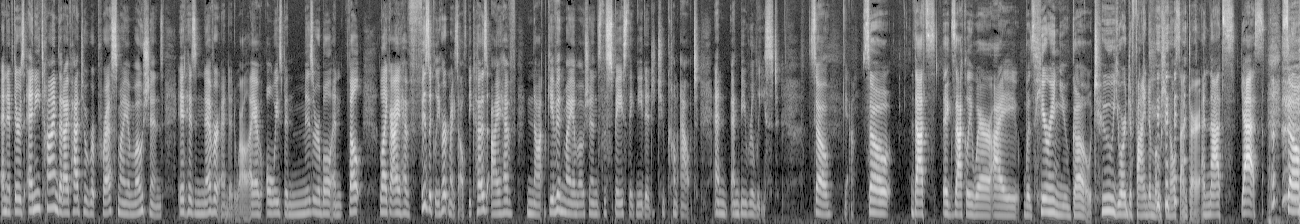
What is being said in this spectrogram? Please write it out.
And if there's any time that I've had to repress my emotions, it has never ended well. I have always been miserable and felt like I have physically hurt myself because I have not given my emotions the space they needed to come out and and be released. So, yeah. So that's exactly where I was hearing you go to your defined emotional center. And that's, yes. So,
